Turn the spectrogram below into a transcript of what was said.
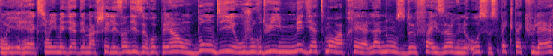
oui, réaction immédiate des marchés. Les indices européens ont bondi aujourd'hui immédiatement après l'annonce de Pfizer, une hausse spectaculaire.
